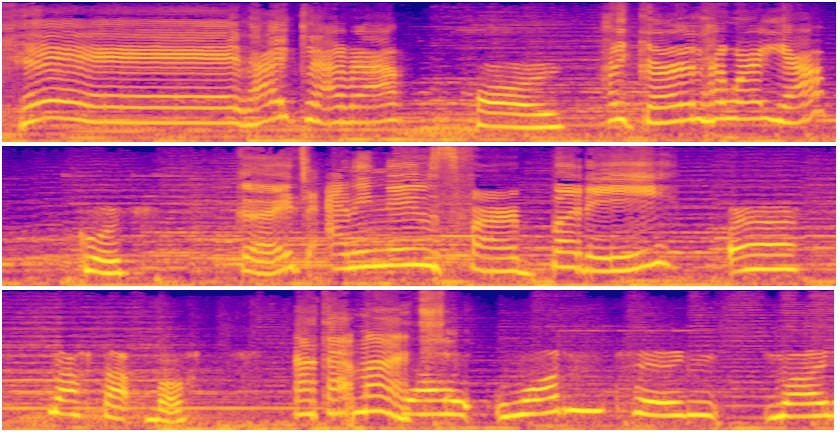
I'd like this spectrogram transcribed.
Kid. Hi, Clara. Hi. Hi, girl. How are you? Good. Good. Any news for Buddy? Uh, not that much. Not that much? Well, one thing, my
